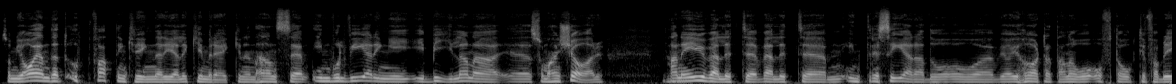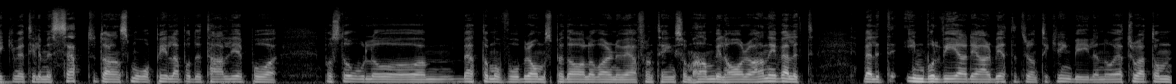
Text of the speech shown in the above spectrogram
som jag har ändrat uppfattning kring när det gäller Kim Räikkönen, hans eh, involvering i, i bilarna eh, som han kör. Han är ju väldigt, eh, väldigt eh, intresserad och, och, vi har ju hört att han har ofta åkt till fabriken. Vi har till och med sett utav han småpillar på detaljer på på stol och mm, bett om att få bromspedal och vad det nu är för någonting som han vill ha. Och han är väldigt, väldigt involverade i arbetet runt omkring bilen och jag tror att de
